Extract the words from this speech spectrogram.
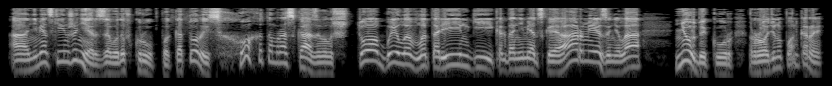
а немецкий инженер с заводов Круппа, который с хохотом рассказывал, что было в Лотарингии, когда немецкая армия заняла Нюбекур, родину Пуанкаре.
